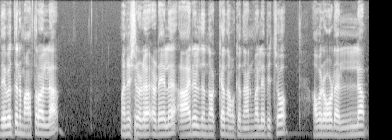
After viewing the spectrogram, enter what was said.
ദൈവത്തിന് മാത്രമല്ല മനുഷ്യരുടെ ഇടയിൽ ആരിൽ നിന്നൊക്കെ നമുക്ക് നന്മ ലഭിച്ചോ അവരോടെല്ലാം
